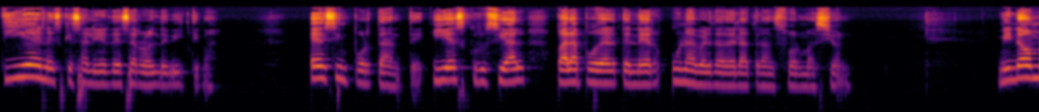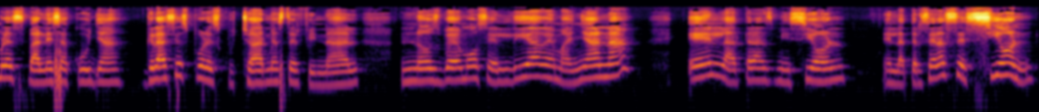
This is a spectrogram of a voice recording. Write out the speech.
tienes que salir de ese rol de víctima. Es importante y es crucial para poder tener una verdadera transformación. Mi nombre es Vanessa Cuya. Gracias por escucharme hasta el final. Nos vemos el día de mañana en la transmisión, en la tercera sesión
